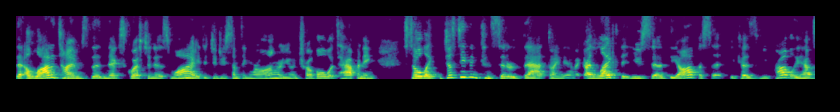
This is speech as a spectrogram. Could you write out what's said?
That a lot of times the next question is, "Why did you do something wrong? Are you in trouble? What's happening?" So, like, just even consider that dynamic. I like that you said the opposite because you probably have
